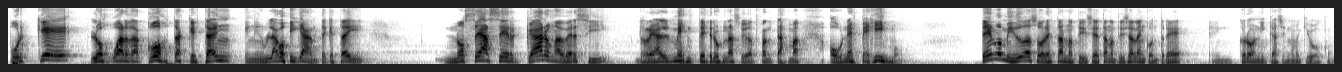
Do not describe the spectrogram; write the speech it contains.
¿Por qué los guardacostas que están en, un lago gigante que está ahí no se acercaron a ver si realmente era una ciudad fantasma o un espejismo? Tengo mis dudas sobre estas noticias. Esta noticia la encontré en Crónica, si no me equivoco.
